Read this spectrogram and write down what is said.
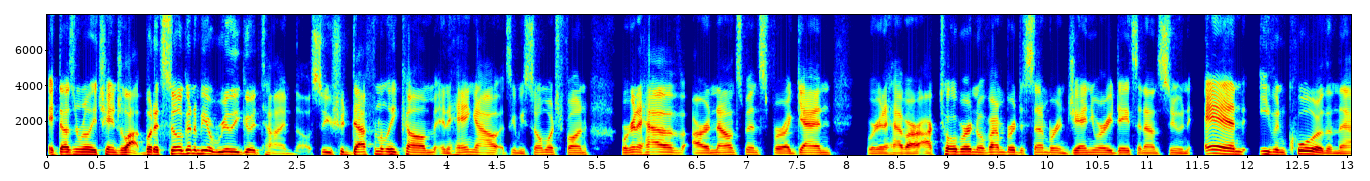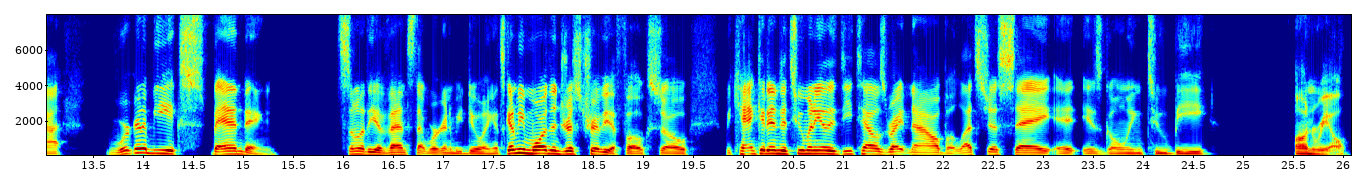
it doesn't really change a lot, but it's still going to be a really good time though. So you should definitely come and hang out. It's going to be so much fun. We're going to have our announcements for again, we're going to have our October, November, December, and January dates announced soon. And even cooler than that, we're going to be expanding some of the events that we're going to be doing. It's going to be more than just trivia, folks. So we can't get into too many of the details right now, but let's just say it is going to be unreal.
